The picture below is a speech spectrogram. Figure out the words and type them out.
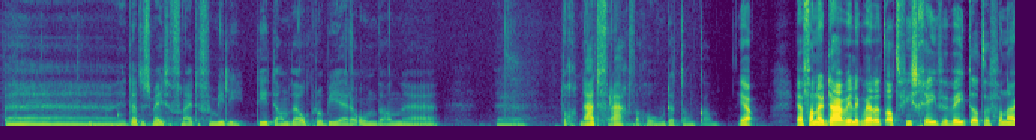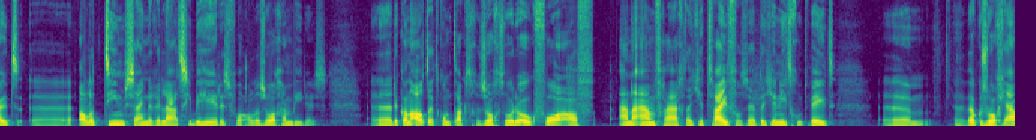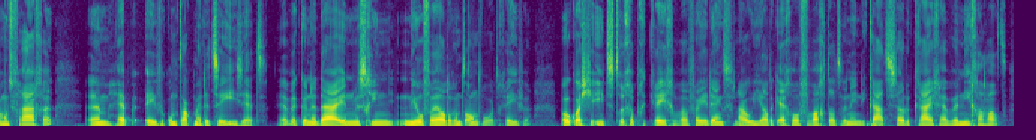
Uh, dat is meestal vanuit de familie, die het dan wel proberen om dan uh, toch na te vragen van goh, hoe dat dan kan. Ja. Ja, vanuit daar wil ik wel het advies geven. Weet dat er vanuit uh, alle teams zijn de relatiebeheerders voor alle zorgaanbieders. er kan altijd contact gezocht worden, ook vooraf aan de aanvraag. Dat je twijfels hebt, dat je niet goed weet um, welke zorg je aan moet vragen. Um, heb even contact met het CIZ. We kunnen daarin misschien een heel verhelderend antwoord geven. Maar ook als je iets terug hebt gekregen waarvan je denkt van nou, hier had ik echt wel verwacht dat we een indicatie zouden krijgen, hebben we niet gehad.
